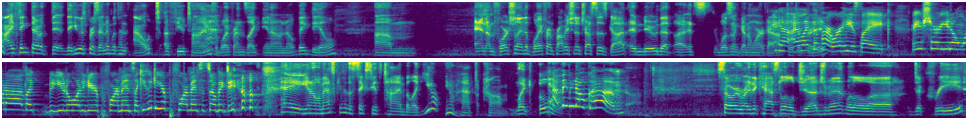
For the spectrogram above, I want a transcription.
and. I think that, that he was presented with an out a few times. The boyfriend's like, you know, no big deal. Um, and unfortunately, the boyfriend probably should have trusted his gut and knew that uh, it's it wasn't going to work out. Yeah, I like the part where he's like, "Are you sure you don't want to like you don't want to do your performance? Like you could do your performance. It's no big deal." Hey, you know, I'm asking for the 60th time, but like, you don't, you don't have to come. Like, ooh. yeah, maybe don't come. Yeah. So are we ready to cast a little judgment, little uh decree?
